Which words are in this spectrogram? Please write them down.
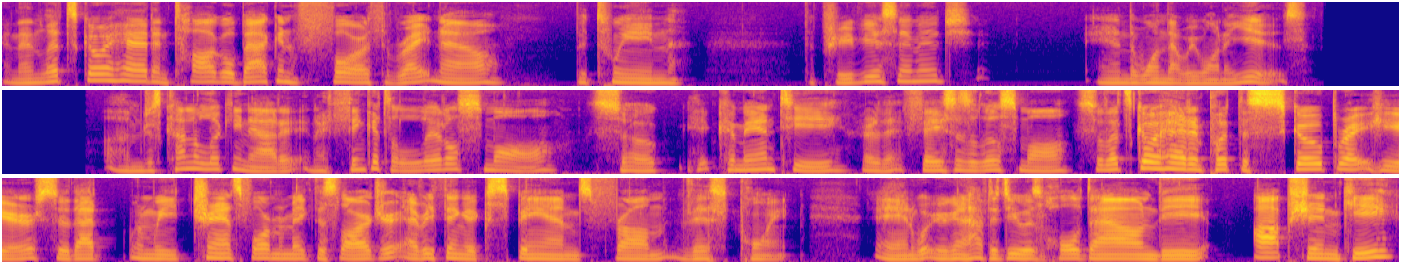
And then let's go ahead and toggle back and forth right now between the previous image and the one that we want to use. I'm just kind of looking at it and I think it's a little small. So hit Command T, or that face is a little small. So let's go ahead and put the scope right here so that when we transform and make this larger, everything expands from this point. And what you're gonna have to do is hold down the Option key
